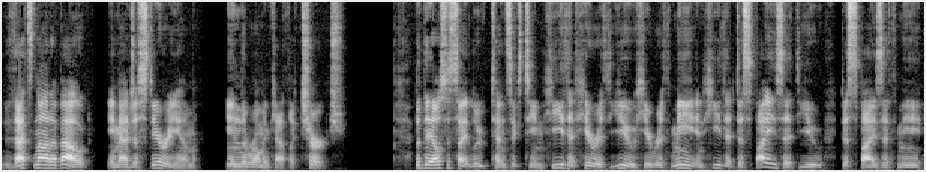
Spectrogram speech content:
That's not about a magisterium in the Roman Catholic Church. But they also cite Luke 10:16, "He that heareth you heareth me, and he that despiseth you despiseth me,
